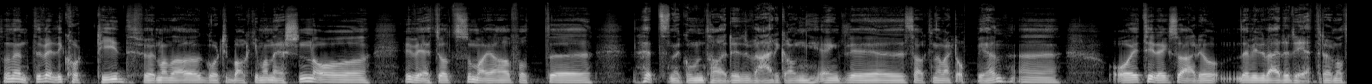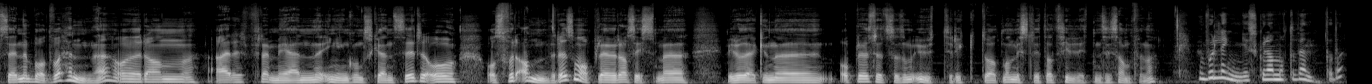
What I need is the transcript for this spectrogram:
Så man venter veldig kort tid før man da går tilbake i manesjen. Og vi vet jo at Somaya har fått uh, hetsende kommentarer hver gang egentlig eh, saken har vært oppe igjen. Eh, og i tillegg så er det jo Det vil være retraumatiserende både for henne, og han er fremme igjen ingen konsekvenser, og også for andre som opplever rasisme, vil jo det kunne oppleves rett og slett som utrygt, og at man mister litt av tilliten til samfunnet. Men hvor lenge skulle han måtte vente, da?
